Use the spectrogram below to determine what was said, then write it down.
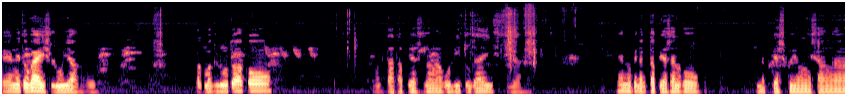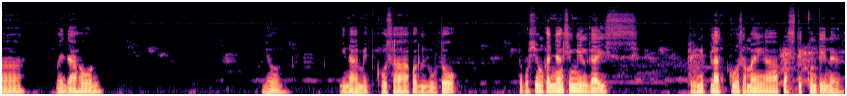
Ayan ito guys, luya. Oh. Pag magluto ako, magtatapyas lang ako dito guys. Yan. Yan oh, pinagtapyasan ko. Pinapyas ko yung isang ah, may dahon. Yun. Ginamit ko sa pagluto. Tapos yung kanyang singil guys, priniplant ko sa may ah, plastic container.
